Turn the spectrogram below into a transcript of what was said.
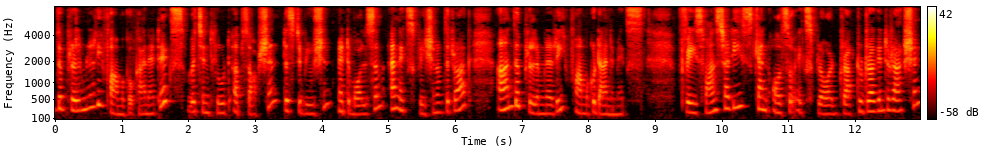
the preliminary pharmacokinetics, which include absorption, distribution, metabolism, and excretion of the drug, and the preliminary pharmacodynamics. Phase 1 studies can also explore drug-to-drug interaction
